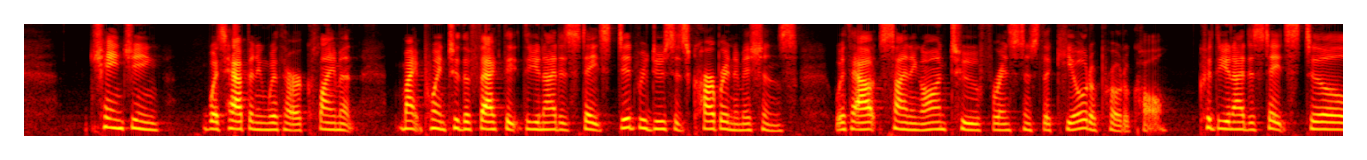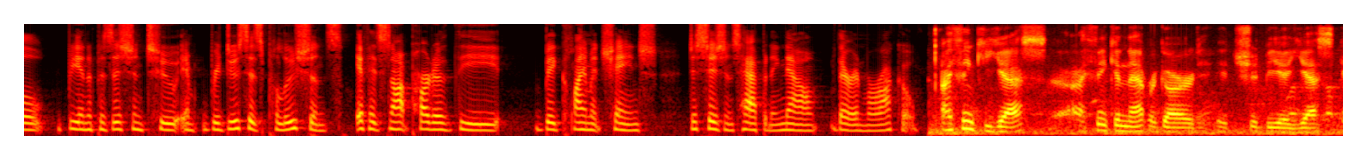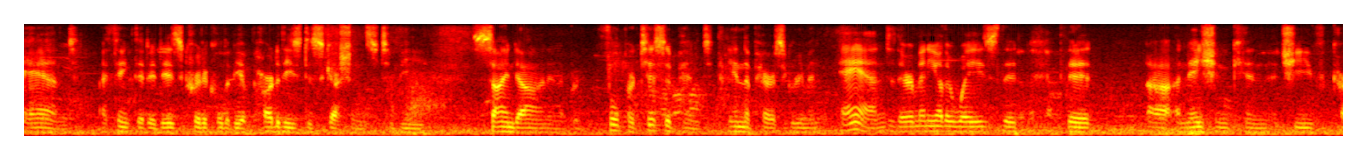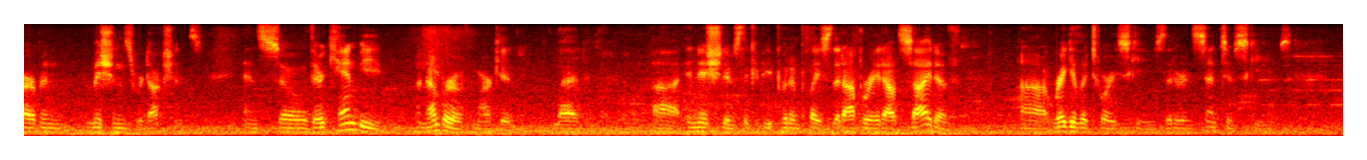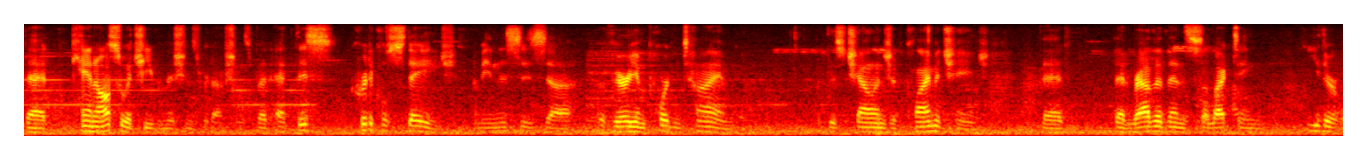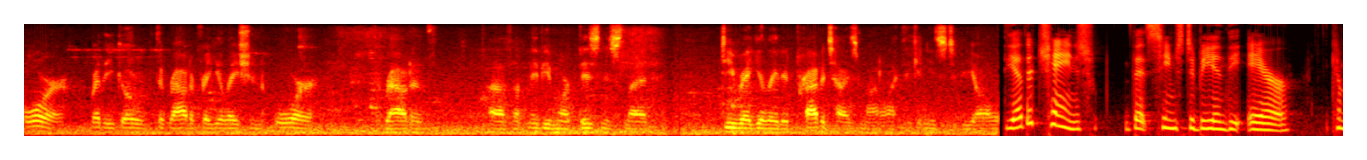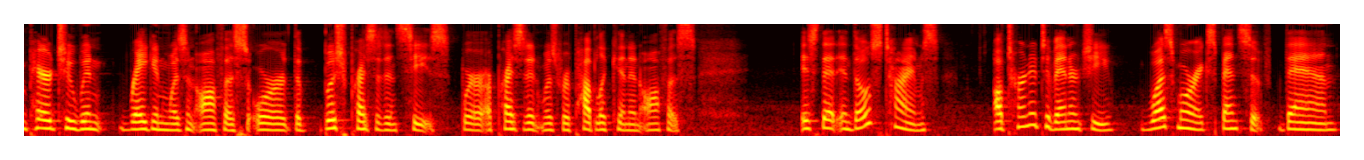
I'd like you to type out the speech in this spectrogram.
changing what's happening with our climate might point to the fact that the United States did reduce its carbon emissions without signing on to, for instance, the Kyoto Protocol. Could the United States still be in a position to reduce its pollutions if it's not part of the big climate change decisions happening now there in Morocco? I think yes. I think in that regard, it should be a yes and. I think that it is critical to be a part of these discussions, to be signed on and a full participant in the Paris Agreement. And there are many other ways that that uh, a nation can achieve carbon emissions reductions. And so there can be a number of market-led uh, initiatives that could be put in place that operate outside of uh, regulatory schemes, that are incentive schemes that can also achieve emissions reductions. But at this critical stage, I mean, this is uh, a very important time, with this challenge of climate change, that that rather than selecting either or, whether you go the route of regulation or the route of, of maybe a more business-led, deregulated, privatized model, I think it needs to be all. The other change that seems to be in the air compared to when Reagan was in office or the Bush presidencies, where a president was Republican in office, is that in those times, alternative energy was more expensive than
